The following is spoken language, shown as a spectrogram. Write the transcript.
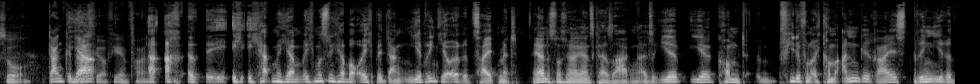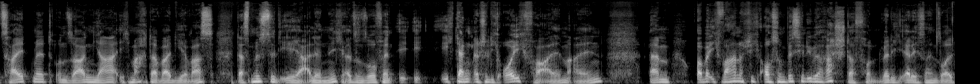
So, danke Ja. dafür auf jeden Fall. Ach, äh, ich, ich, hab mich ja, ich muss mich ja bei euch bedanken. Ihr bringt ja eure Zeit mit. Ja, das muss man ja ganz klar sagen. Also ihr, ihr kommt, viele von euch kommen angereist, bringen ihre Zeit mit und sagen, ja, ich mache da bei dir was. Das müsstet ihr ja alle nicht. Also insofern, ich, ich danke natürlich euch vor allem allen. Ähm, aber ich war natürlich auch so ein bisschen überrascht davon, wenn ich ehrlich sein soll.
